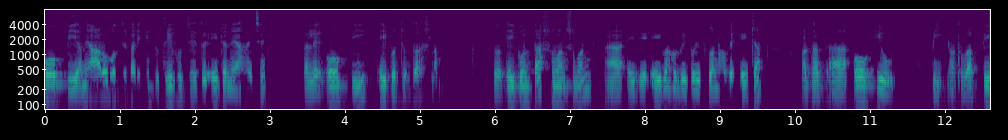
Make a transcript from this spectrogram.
ও পি আমি আরও বলতে পারি, কিন্তু ত্রিভুজ যেহেতু এইটা নেওয়া হয়েছে, তাহলে ও পি এই পর্যন্ত আসলাম। তো এই কোণটা সমান সমান এই যে এই বাহুর বিপরীত কোণ হবে এইটা অর্থাৎ ও কিউ পি অথবা পি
